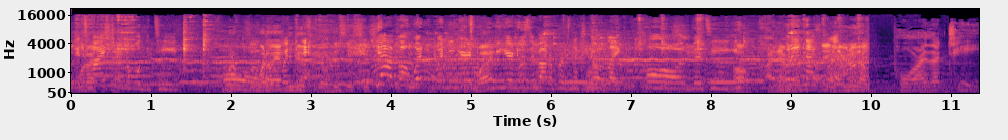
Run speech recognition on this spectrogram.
It's my turn to hold the tea. What, what do I have to When- do? Yeah, but when, when you hear when you hear news about a person that you don't like, hold the tea. Oh, I never, Put in that I never clip. knew that. Pour the tea.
